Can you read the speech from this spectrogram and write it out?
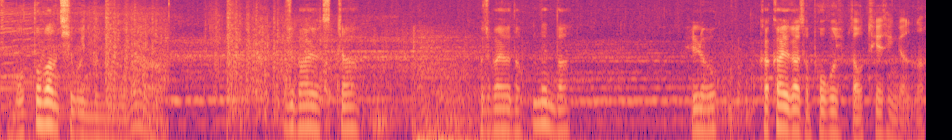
지금 못 도망치고 있는 거구나. 오지 마요, 진짜. 오지 마요, 나 혼낸다. 일로 가까이 가서 보고 싶다. 어떻게 생겼나?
